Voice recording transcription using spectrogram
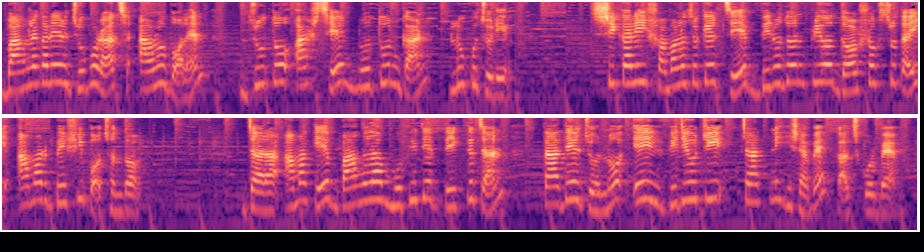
বাংলা গানের যুবরাজ আরও বলেন দ্রুত আসছে নতুন গান লুকোচুরি। শিকারী সমালোচকের চেয়ে বিনোদনপ্রিয় দর্শক শ্রোতাই আমার বেশি পছন্দ। যারা আমাকে বাংলা মুভিতে দেখতে চান, তাদের জন্য এই ভিডিওটি চাটনি হিসাবে কাজ করবে।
